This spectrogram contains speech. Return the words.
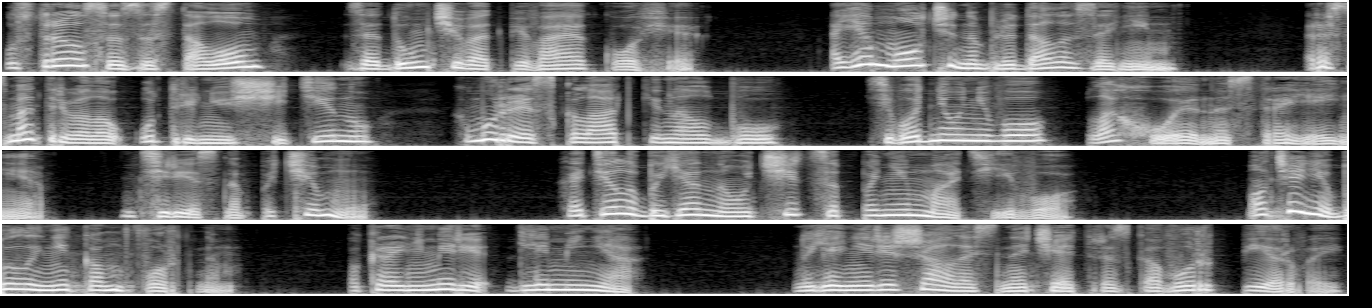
Устроился за столом, задумчиво отпивая кофе. А я молча наблюдала за ним. Рассматривала утреннюю щетину, хмурые складки на лбу. Сегодня у него плохое настроение. Интересно, почему? Хотела бы я научиться понимать его. Молчание было некомфортным, по крайней мере, для меня. Но я не решалась начать разговор первой,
